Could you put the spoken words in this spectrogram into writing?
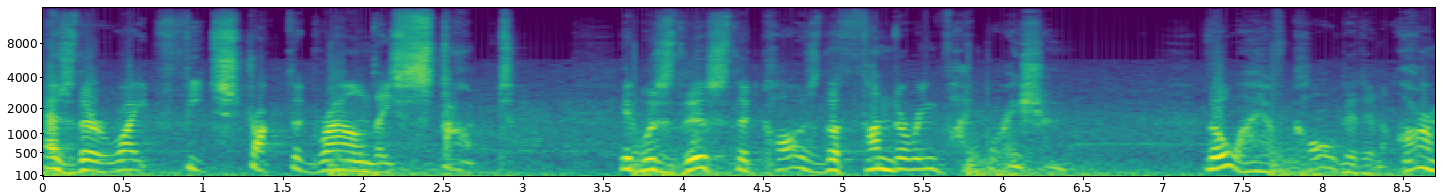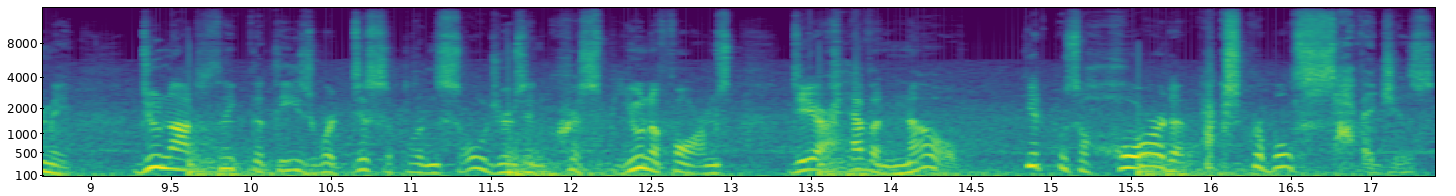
As their right feet struck the ground, they stomped. It was this that caused the thundering vibration. Though I have called it an army, do not think that these were disciplined soldiers in crisp uniforms. Dear heaven, no. It was a horde of execrable savages.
